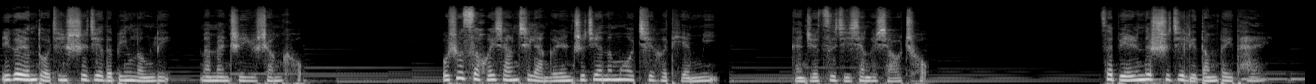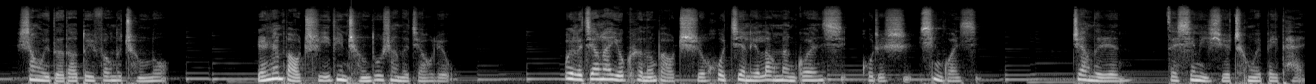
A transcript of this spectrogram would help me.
一个人躲进世界的冰冷里，慢慢治愈伤口。无数次回想起两个人之间的默契和甜蜜，感觉自己像个小丑，在别人的世界里当备胎，尚未得到对方的承诺，仍然保持一定程度上的交流。为了将来有可能保持或建立浪漫关系，或者是性关系，这样的人。在心理学称为备胎。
